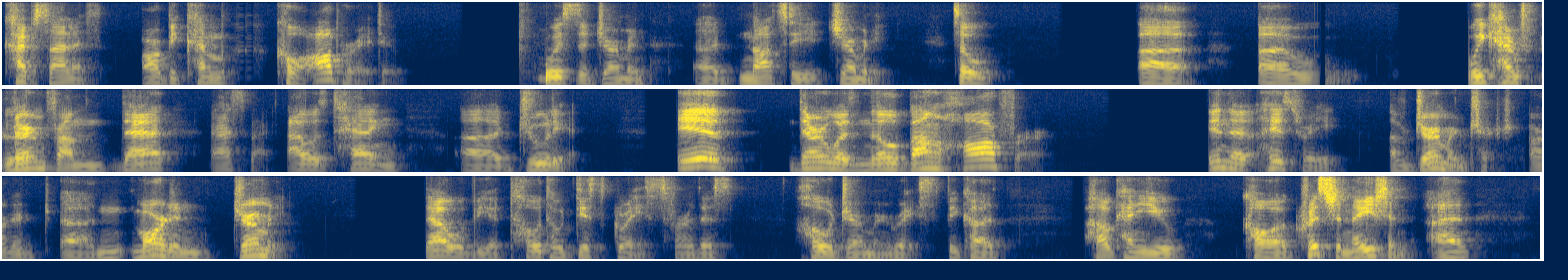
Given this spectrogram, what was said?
kept silence or became cooperative with the German uh, Nazi Germany. So uh, uh, we can learn from that aspect. I was telling uh, Julia, if there was no Bonhoeffer in the history of German church or the uh, modern Germany, that would be a total disgrace for this whole German race. Because how can you call a Christian nation and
